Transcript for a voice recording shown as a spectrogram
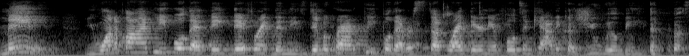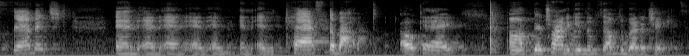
Meaning, you want to find people that think different than these Democratic people that are stuck right there near Fulton County because you will be sandwiched and, and, and, and, and, and, and cast about. Okay? Um, they're trying to give themselves a better chance.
